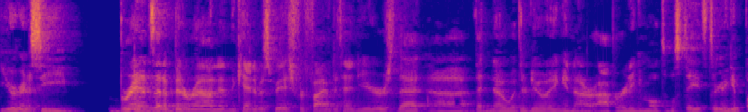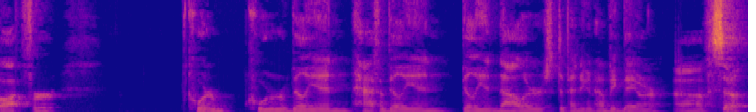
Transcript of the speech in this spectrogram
you're going to see brands that have been around in the cannabis space for five to ten years that uh, that know what they're doing and are operating in multiple states. They're going to get bought for quarter quarter of a billion, half a billion, billion dollars, depending on how big they are. Uh, so,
